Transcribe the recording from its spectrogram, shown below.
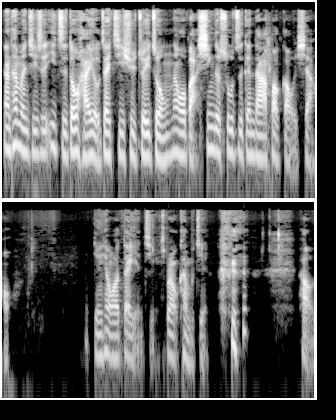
那他们其实一直都还有在继续追踪。那我把新的数字跟大家报告一下哈。等一下我要戴眼镜，不然我看不见。好，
